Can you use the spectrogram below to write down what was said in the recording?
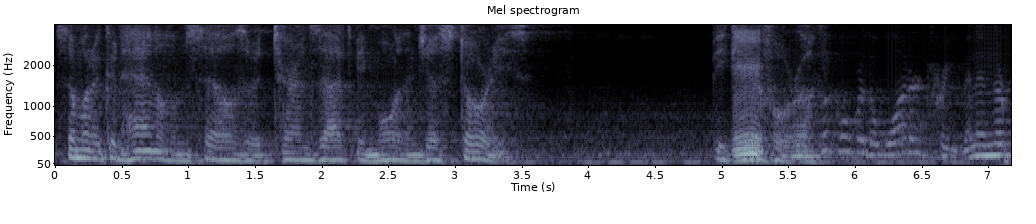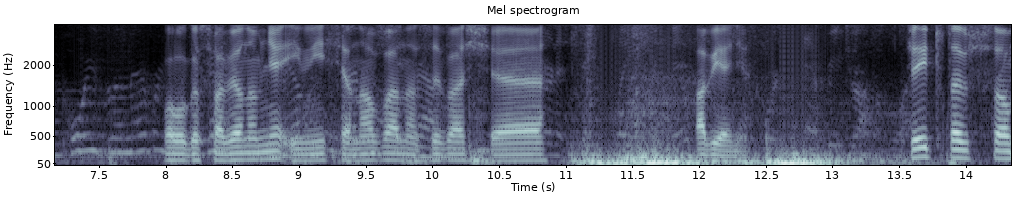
Someone who can handle themselves if it turns out to be more than just stories. Be careful, Rook. Błogosławiono mnie i misja nowa nazywa się Bawienie. Czyli tutaj już są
